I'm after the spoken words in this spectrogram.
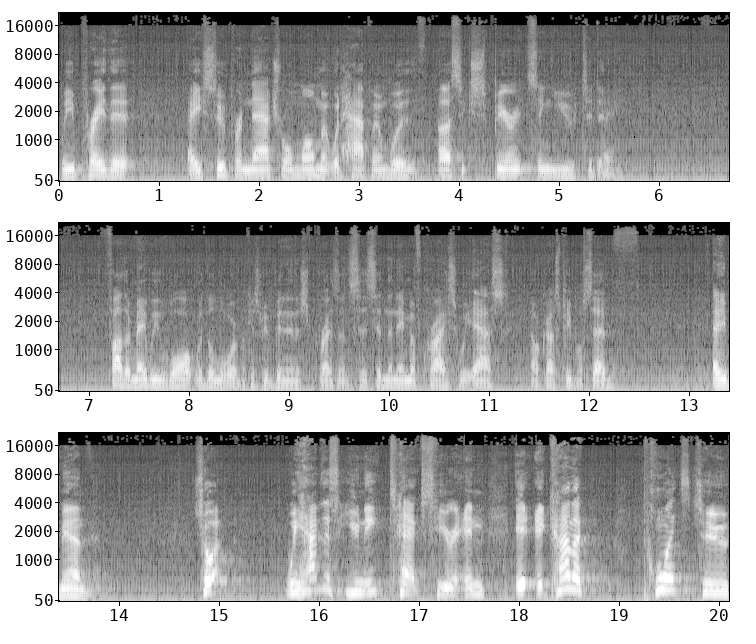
we pray that a supernatural moment would happen with us experiencing you today. Father, may we walk with the Lord because we've been in his presence. It's in the name of Christ we ask. All God's people said, Amen. So we have this unique text here, and it, it kind of points to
